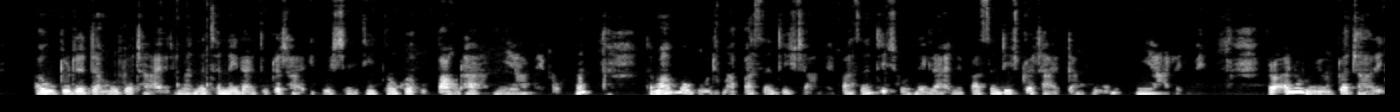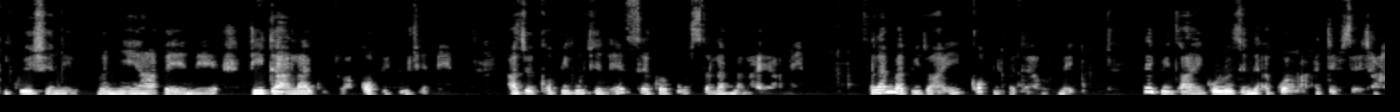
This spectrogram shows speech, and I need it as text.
။အခု total တန်ဖိုးတွက်ထားတဲ့ဒီမှာနှစ်ချက်နှိပ်လိုက်သူတွက်ထားတဲ့ equation ဒီသုံးခွက်ကိုပေါင်းထားတာမြင်ရမယ်ပေါ့နော်။ဒါမှမဟုတ်ဘူးဒီမှာ percentage ရှာမယ် percentage ကိုနှိပ်လိုက်ရင် percentage တွက်ထားတဲ့တန်ဖိုးကိုမြင်ရလိမ့်မယ်။အဲ့တော့အဲ့လိုမျိုးတွက်ထားတဲ့ equation တွေမမြင်ရဘဲနဲ့ data လိုက်ကို သူက copy ကူးခြင်းတယ်။အဲ့ဆို copy ကူးခြင်းနဲ့ cell ခွက်ကို select မှတ်လိုက်ရမယ်။ select မှတ်ပြီးသွားရင် copy button ကိုနှိပ်နှိပ်ပြီးသွားရင်ကိုလိုချင်တဲ့အကွက်မှာ active ဆက်ထား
